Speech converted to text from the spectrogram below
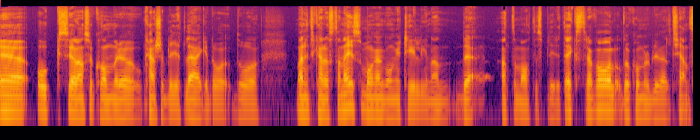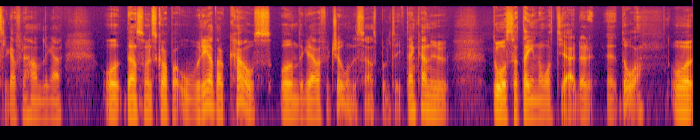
Eh, och sedan så kommer det kanske bli ett läge då, då man inte kan rösta nej så många gånger till innan det automatiskt blir ett extraval och då kommer det bli väldigt känsliga förhandlingar. Och den som vill skapa oreda och kaos och undergräva förtroende i svensk politik, den kan ju då sätta in åtgärder eh, då. Och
